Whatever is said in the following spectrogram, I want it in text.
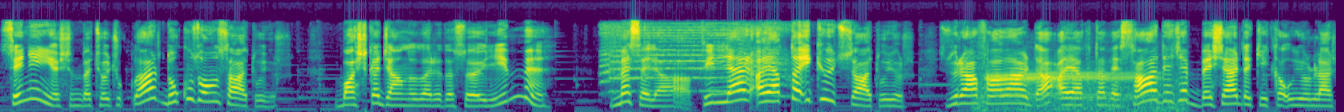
Senin yaşında çocuklar 9-10 saat uyur. Başka canlıları da söyleyeyim mi? Mesela filler ayakta 2-3 saat uyur. Zürafalar da ayakta ve sadece 5'er dakika uyurlar.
